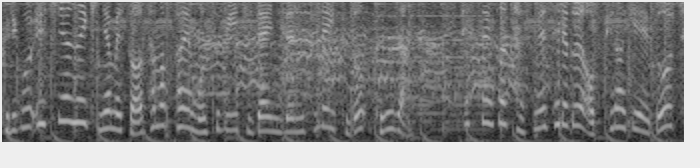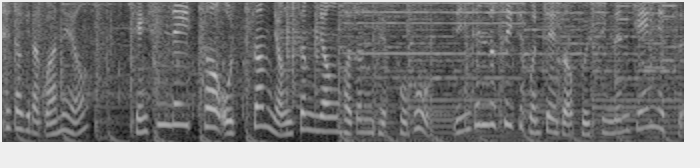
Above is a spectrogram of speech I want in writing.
그리고 1주년을 기념해서 사마파의 모습이 디자인된 플레이트도 등장. 패스에서 자신의 세력을 어필하기에도 최적이라고 하네요. 갱신 데이터 5.0.0 버전 배포 후 닌텐도 스위치 본체에서 볼 수 있는 게임 뉴스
